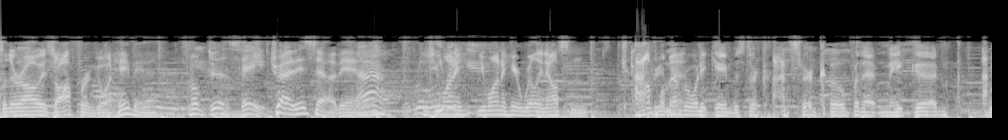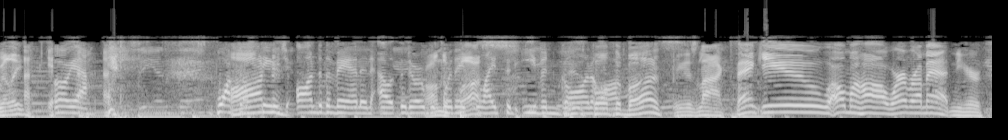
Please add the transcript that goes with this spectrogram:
So they're always offering, going, "Hey man, Smoke this. Hey. try this out, man." Ah. 'Cause you want to you want to hear Willie Nelson I compliment remember when he came to Stir Concert Cove for that Make Good. Willie. Oh yeah. Walked off stage onto the van and out the door On before the the bus. lights had even gone pulled off. the bus. He was like, "Thank you, Omaha, wherever I'm at," and you hear.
